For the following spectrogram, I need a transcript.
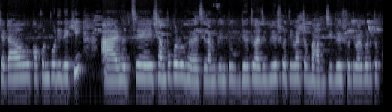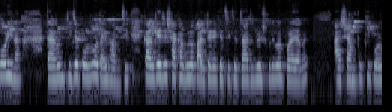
সেটাও কখন পরি দেখি। আর হচ্ছে শ্যাম্পু করব ভেবেছিলাম, কিন্তু যেহেতু আজ বৃহস্পতিবার, তো ভাবছি বৃহস্পতিবার করে তো করি না। তা এখন কী যে করব তাই ভাবছি। কালকে যে শাখাগুলো পাল্টে রেখেছি, যেহেতু আজ বৃহস্পতিবার পড়ে যাবে। আর শ্যাম্পু কী করব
